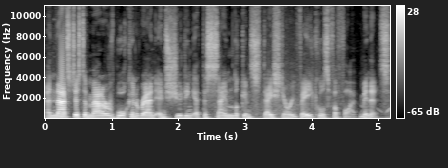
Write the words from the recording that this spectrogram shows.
And that's just a matter of walking around and shooting at the same looking stationary vehicles for 5 minutes.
